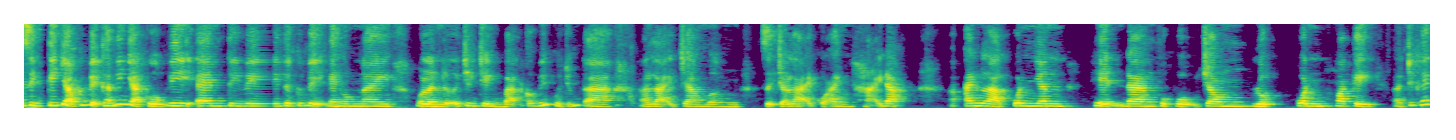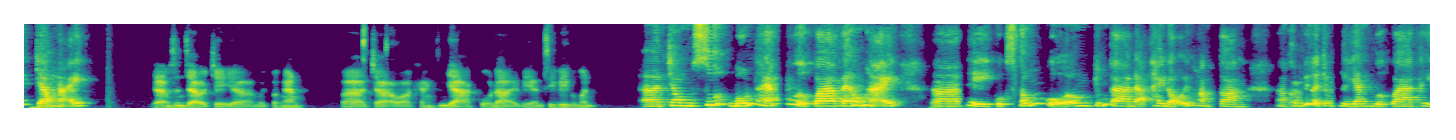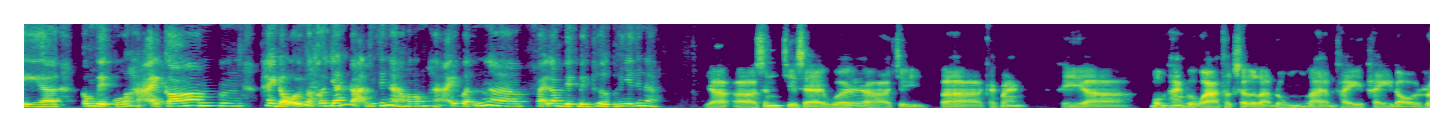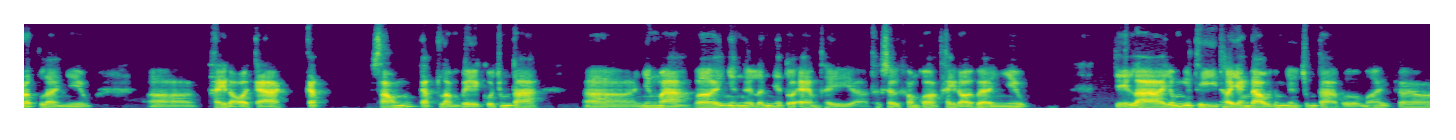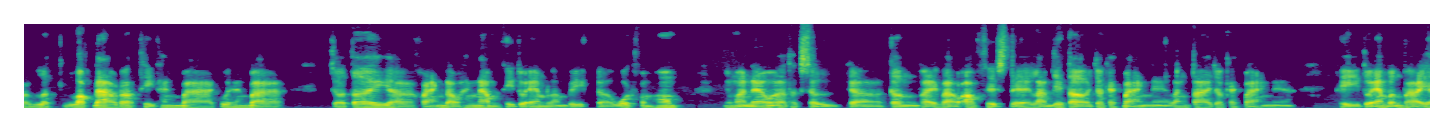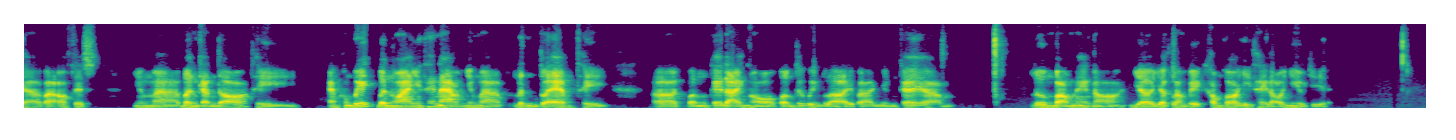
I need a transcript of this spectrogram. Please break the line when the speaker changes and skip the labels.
Anh xin kính chào quý vị khán giả của VNTV. Thưa quý vị, ngày hôm nay một lần nữa chương trình Bạn có biết của chúng ta à, lại chào mừng sự trở lại của anh Hải Đặng. À, anh là quân nhân hiện đang phục vụ trong lục quân Hoa Kỳ. À, trước hết chào Hải.
Dạ em xin chào chị Nguyễn Văn Anh và chào khán giả của đài VNTV của mình
à, trong suốt 4 tháng vừa qua phải không Hải? À, thì cuộc sống của chúng ta đã thay đổi hoàn toàn. À, không dạ. biết là trong thời gian vừa qua thì công việc của Hải có thay đổi và có gián đoạn như thế nào không? Hải vẫn phải làm việc bình thường hay như thế nào?
Dạ à, xin chia sẻ với chị và các bạn. Thì à, 4 tháng vừa qua thực sự là đúng là em thấy thay đổi rất là nhiều. À, thay đổi cả cách sống cách làm việc của chúng ta à, nhưng mà với những người lính như tụi em thì à, thực sự không có thay đổi về nhiều. Chỉ là giống như thì thời gian đầu giống như chúng ta vừa mới có lockdown đó thì tháng 3 cuối tháng 3 cho tới à, khoảng đầu tháng 5 thì tụi em làm việc à, work from home. Nhưng mà nếu là thực sự à, cần phải vào office để làm giấy tờ cho các bạn nè lăn tay cho các bạn nè thì tụi em vẫn phải à, vào office. Nhưng mà bên cạnh đó thì em không biết bên ngoài như thế nào nhưng mà lính tụi em thì uh, vẫn cái đãi ngộ vẫn cái quyền lợi và những cái um, lương bổng này nọ giờ giấc làm việc không có gì thay đổi nhiều chị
